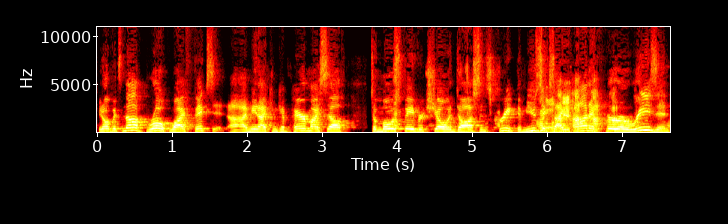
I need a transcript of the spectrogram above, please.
You know, if it's not broke, why fix it? Uh, I mean, I can compare myself to most favorite show in Dawson's Creek. The music's Oh, yeah. iconic for a reason,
